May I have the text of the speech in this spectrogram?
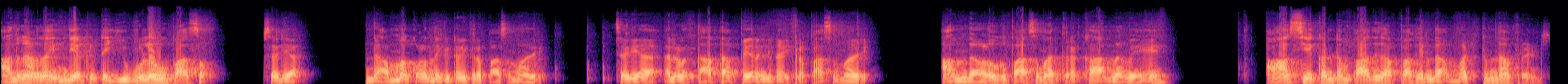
அதனால தான் இந்தியா கிட்ட இவ்வளவு பாசம். சரியா? இந்த அம்மா குழந்தைகிட்ட வைக்கிற பாசம் மாதிரி. சரியா? அதனால தாத்தா பேரங்கிட்ட வைக்கிற பாசம் மாதிரி. அந்த அளவுக்கு பாசமாக இருக்கிற காரணமே ஆசிய கண்டம் பாதுகாப்பாக இருந்தால் மட்டும்தான் ஃப்ரெண்ட்ஸ்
